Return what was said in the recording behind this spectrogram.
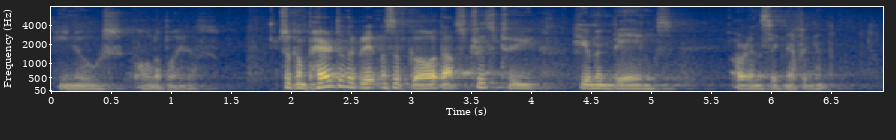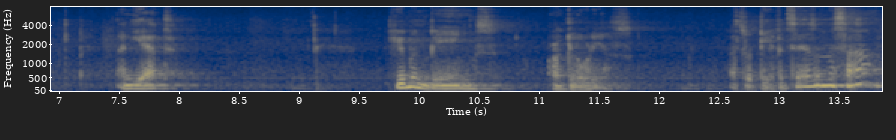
He knows all about us. So, compared to the greatness of God, that's truth two Human beings are insignificant. And yet, human beings are glorious. That's what David says in the psalm.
